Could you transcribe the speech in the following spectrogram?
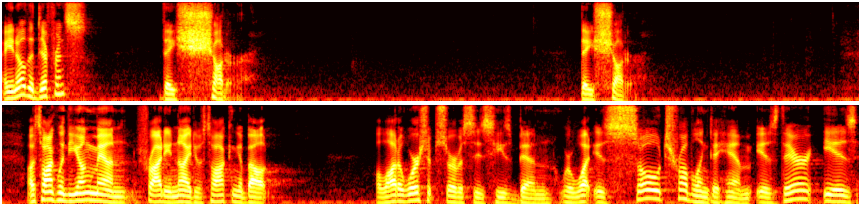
And you know the difference? They shudder. They shudder. I was talking with a young man Friday night who was talking about a lot of worship services he's been where what is so troubling to him is there is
